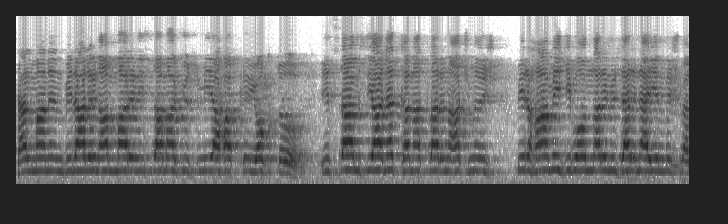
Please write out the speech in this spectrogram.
Selman'ın, Bilal'in, Ammar'ın İslam'a küsmeye hakkı yoktu. İslam siyanet kanatlarını açmış, bir hami gibi onların üzerine eğilmiş ve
